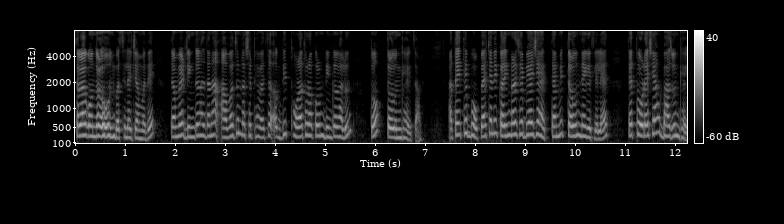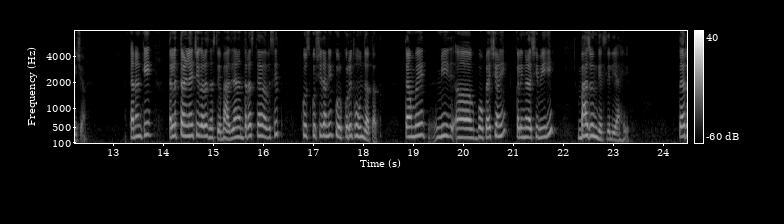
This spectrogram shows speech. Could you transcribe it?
सगळा गोंधळ होऊन बसेल ह्याच्यामध्ये. त्यामुळे डिंक घालताना आवर्जून लक्षात ठेवायचं अगदी थोडा थोडा करून डिंक घालून तो तळून घ्यायचा. आता इथे भोपळ्याच्या आणि कलिंगडाच्या बिया ज्या आहेत त्या मी तळून नाही घेतलेल्या आहेत. त्या थोड्याशा भाजून घ्यायच्या. कारण की त्याला तळण्याची गरज नसते. भाजल्यानंतरच त्या व्यवस्थित खुसखुशीत आणि कुरकुरीत होऊन जातात. त्यामुळे मी भोपळ्याची आणि कलिंगडाची बी ही भाजून घेतलेली आहे. तर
